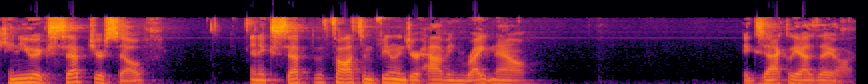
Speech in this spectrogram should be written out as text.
Can you accept yourself and accept the thoughts and feelings you're having right now exactly as they are,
